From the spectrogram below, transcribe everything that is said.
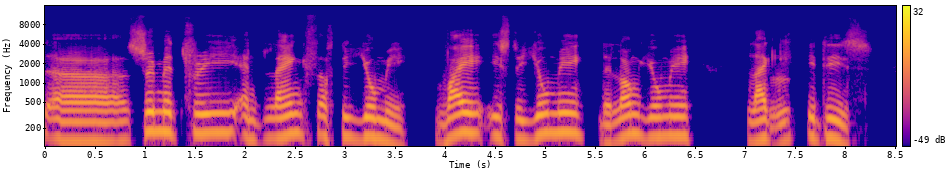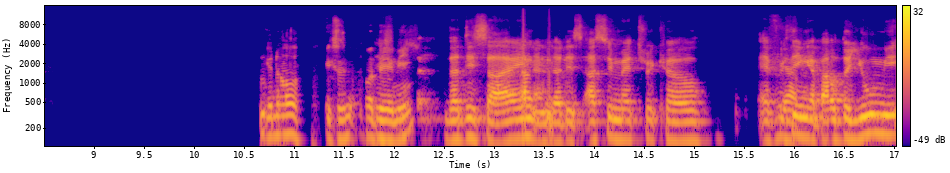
uh, symmetry and length of the yumi? Why is the yumi the long yumi like Mhm. it is? You know, Excuse me, what do you mean? The design and that is asymmetrical. Everything about the Yumi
